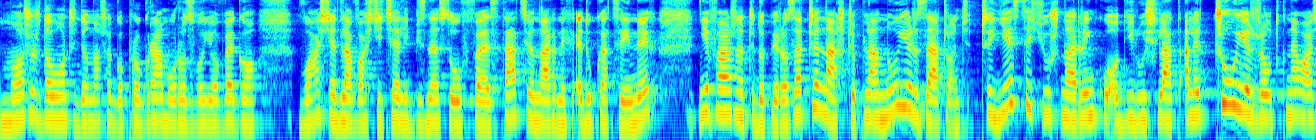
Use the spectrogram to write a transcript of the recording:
Możesz dołączyć do naszego programu rozwojowego właśnie dla właścicieli biznesów e, stacjonarnych, edukacyjnych. Nieważne, czy dopiero zaczynasz, czy planujesz zacząć, czy jesteś już na rynku od iluś lat, ale czujesz, że utknęłaś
